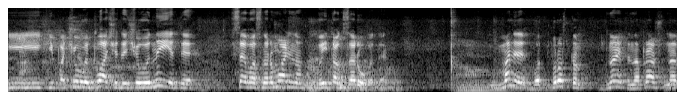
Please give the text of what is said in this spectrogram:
і типа, чого ви плачете, чого ви ниєте, все у вас нормально, ви і так заробите. В мене от просто, знаєте, напраж, на,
